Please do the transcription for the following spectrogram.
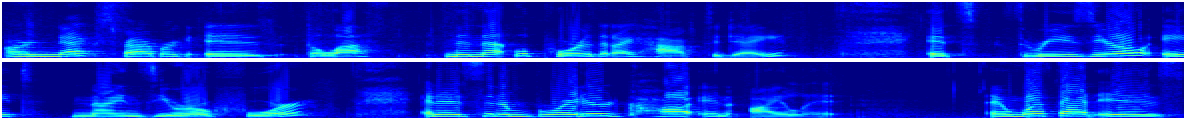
Our next fabric is the last Nanette Lepore that I have today. It's 308904 and it's an embroidered cotton eyelet. And what that is,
